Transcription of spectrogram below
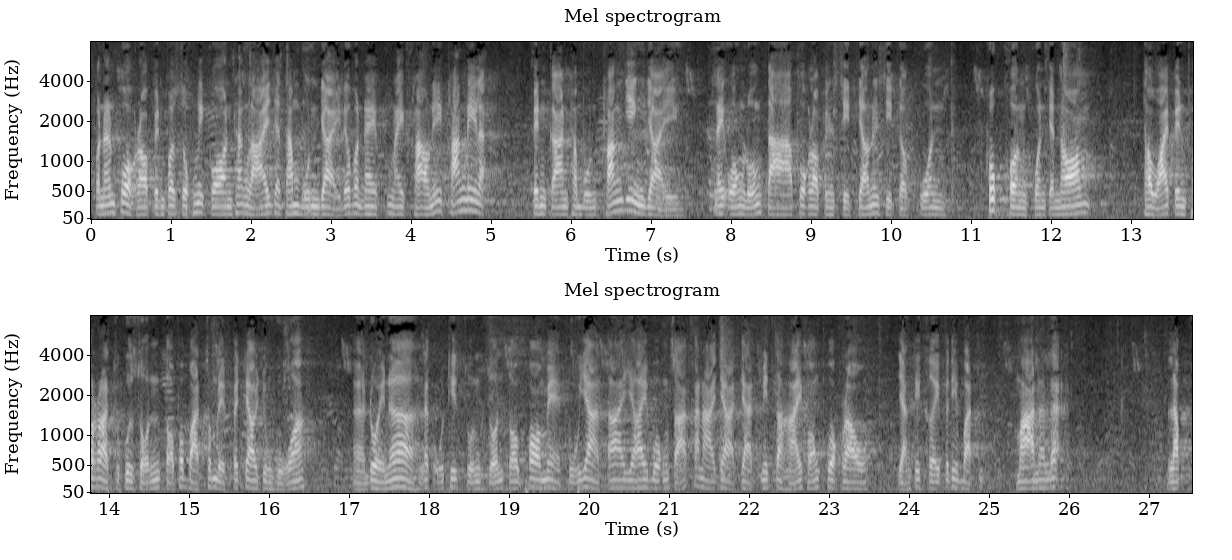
เพราะนั้นพวกเราเป็นประสงค์นิกรทั้งหลายจะทำบุญใหญ่แล้ววันในในคราวนี้ครั้งนี้แหละเป็นการทำบุญครั้งยิ่งใหญ่ ในองค์หลวงตา พวกเราเป็นสิทธิ์ยาวนิสิทธิ์ก็ควร ทุกคนควรจะน้อม ถวายเป็นพระราชกุศล ต่อพระบาทสมเด็จพระเจ้าอยู่หัวเอ่อด้วยเนอะและอุทิศส่วนกุศลต่อพ่อแม่ปู่ย่าตายายวงศาคณาญาติญาติมิตรสหายของพวกเราอย่างที่เคยปฏิบัติมานั่นแหละรับพ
